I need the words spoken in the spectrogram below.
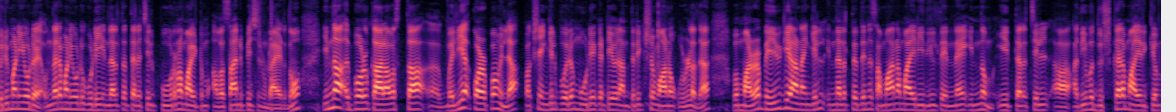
ഒരു മണിയോടെ ഒന്നര മണിയോടുകൂടി ഇന്നലത്തെ തെരച്ചിൽ പൂർണമായിട്ടും അവസാനിപ്പിച്ചിട്ടുണ്ടായിരുന്നു. ഇന്ന് ഇപ്പോൾ കാലാവസ്ഥ വലിയ കുഴപ്പമില്ല. പക്ഷേ എങ്കിൽ പോലും മൂടിയ കെട്ടിയ ഒരു അന്തരീക്ഷമാണ് ഉള്ളത്. അപ്പോൾ മഴ പെയ്യുകയാണെങ്കിൽ ഇന്നലത്തേതിന് സമാനമായ രീതിയിൽ തന്നെ ഇന്നും ഈ തെരച്ചിൽ അതീവ ദുഷ്കരമായിരിക്കും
